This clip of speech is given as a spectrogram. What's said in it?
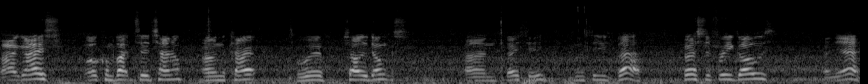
Alright guys, welcome back to the channel. I'm the carrot. We're with Charlie Dunks and basically we're going to see who's better. First to three goals and yeah,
